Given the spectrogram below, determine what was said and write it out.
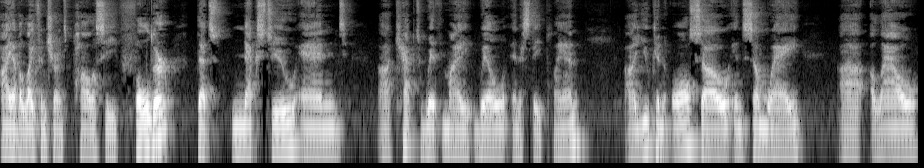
I have a life insurance policy folder that's next to and uh, kept with my will and estate plan. Uh, you can also, in some way, uh, allow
